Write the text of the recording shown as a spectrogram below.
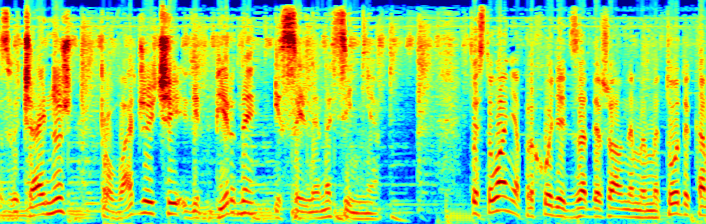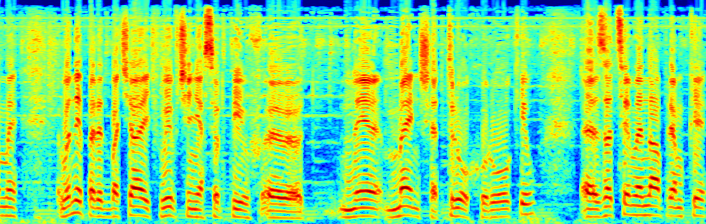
звичайно ж, впроваджуючи відбірне і сильне насіння. Тестування проходять за державними методиками. Вони передбачають вивчення сортів е, не менше трьох років е, за цими напрямки.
